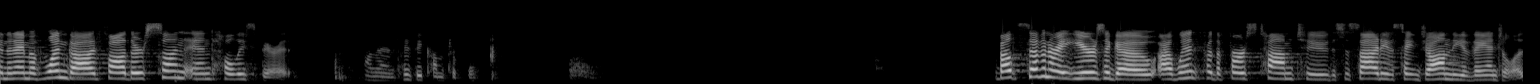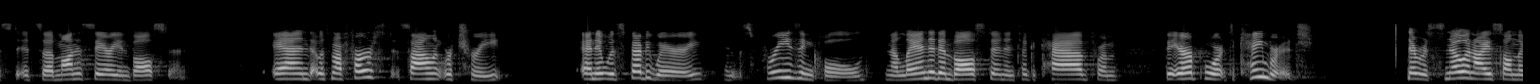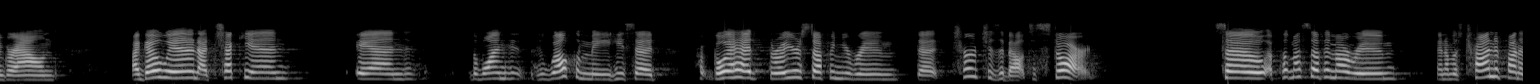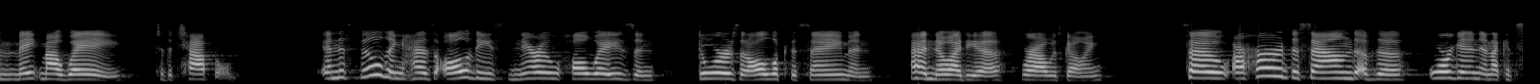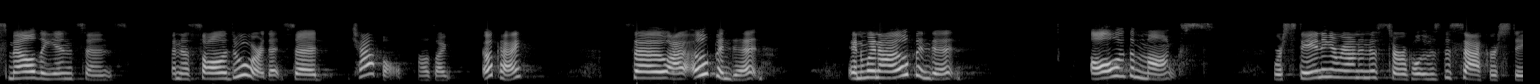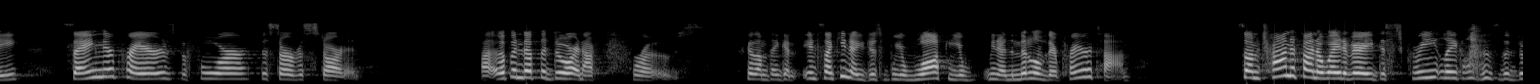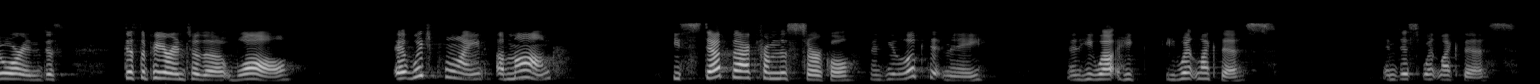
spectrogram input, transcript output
In the name of one God, Father, Son, and Holy Spirit. Amen. Please be comfortable. About seven or eight years ago, I went for the first time to the Society of St. John the Evangelist. It's a monastery in Boston. And it was my first silent retreat. And it was February, and it was freezing cold. And I landed in Boston and took a cab from the airport to Cambridge. There was snow and ice on the ground. I go in, I check in, and the one who, welcomed me, he said, Go ahead, throw your stuff in your room. That church is about to start. So I put my stuff in my room, and I was trying to find to make my way to the chapel. And this building has all of these narrow hallways and doors that all look the same, and I had no idea where I was going. So I heard the sound of the organ, and I could smell the incense, and I saw a door that said chapel. I was like, okay. So I opened it, and when I opened it, all of the monks were standing around in a circle. It was the sacristy, saying their prayers before the service started. I opened up the door and I froze because I'm thinking it's like you know you just you're walking you're you know in the middle of their prayer time. So I'm trying to find a way to very discreetly close the door and just disappear into the wall. At which point a monk he stepped back from the circle and he looked at me and he, well, he, he went like this and just went like this.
